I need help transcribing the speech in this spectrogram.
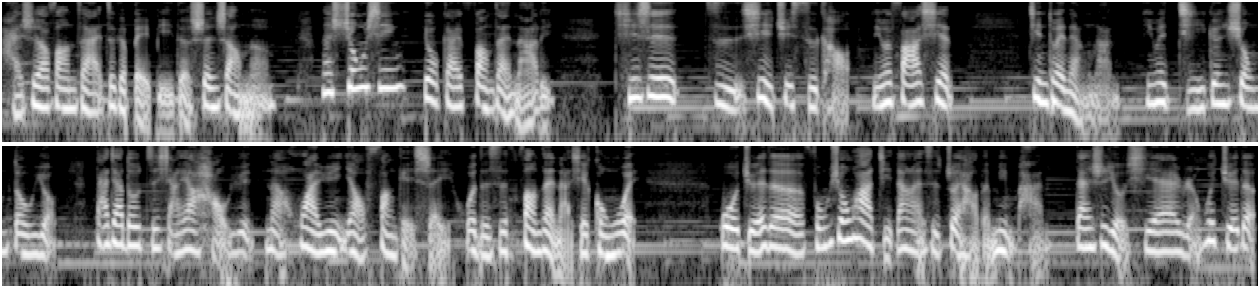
还是要放在这个 baby 的身上呢？那凶星又该放在哪里？其实仔细去思考，你会发现进退两难，因为吉跟凶都有，大家都只想要好运，那坏运要放给谁，或者是放在哪些宫位？我觉得逢凶化吉当然是最好的命盘，但是有些人会觉得，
